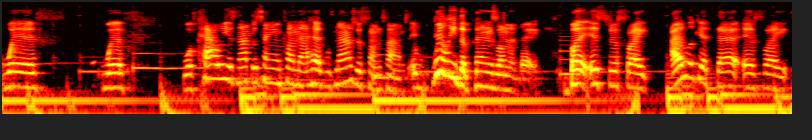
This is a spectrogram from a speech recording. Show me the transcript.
with with with Cali, is not the same fun that I have with Naja sometimes. It really depends on the day. But it's just like I look at that as like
